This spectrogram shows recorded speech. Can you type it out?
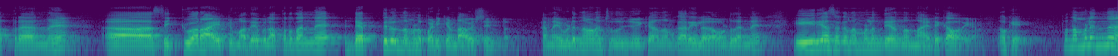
അത്ര തന്നെ സെക്യൂർ ആയിട്ടും അതേപോലെ അത്ര തന്നെ ഡെപ്തിലും നമ്മൾ പഠിക്കേണ്ട ആവശ്യമുണ്ട്. കാരണം എവിടെ നിന്നാണ് ചോദ്യം ചോദിക്കാൻ നമുക്കറിയില്ല അതുകൊണ്ട് തന്നെ ഏരിയാസ് ഒക്കെ നമ്മൾ എന്ത് ചെയ്യണം? നന്നായിട്ട് കവർ ചെയ്യണം. ഓക്കെ അപ്പോൾ നമ്മൾ ഇന്ന്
